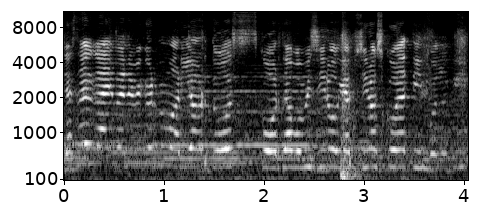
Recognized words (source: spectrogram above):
जैसे मैंने विकेट पे मारी और दो स्कोर था, वो भी ज़ीरो हो गया ज़ीरो स्कोर है, तीन बॉल, तीन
